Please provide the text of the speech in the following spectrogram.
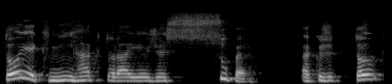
to je kniha, ktorá je, že super. Akože to,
